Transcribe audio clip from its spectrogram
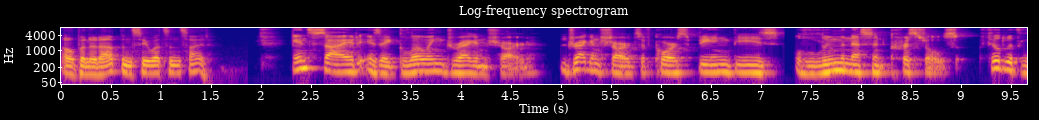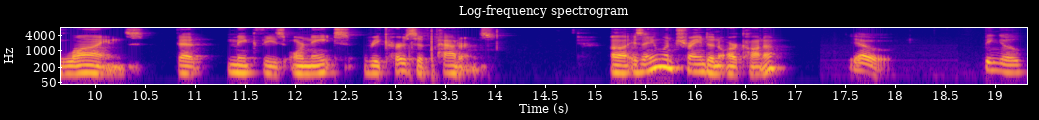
open it up and see what's inside. Inside is a glowing dragon shard. Dragon shards, of course, being these luminescent crystals filled with lines that make these ornate recursive patterns. Uh, is anyone trained in Arcana? Yo. Bingo.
